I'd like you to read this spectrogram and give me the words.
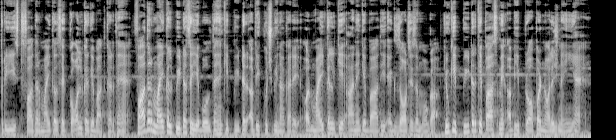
प्रीस्ट फादर माइकल से कॉल करके बात करते हैं। फादर माइकल पीटर से ये बोलते हैं कि पीटर अभी कुछ भी ना करे और माइकल के आने के बाद ही एग्जॉर्सिज्म होगा, क्योंकि पीटर के पास में अभी प्रॉपर नॉलेज नहीं है।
